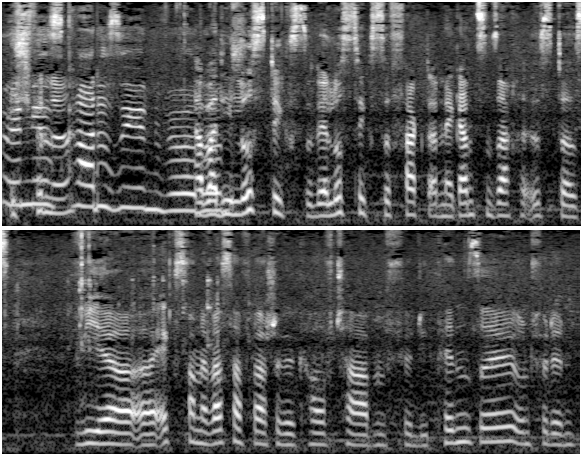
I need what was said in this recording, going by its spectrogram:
Wenn Ich finde, es gerade sehen würdet. aber die lustigste, der lustigste Fakt an der ganzen Sache ist, dass wir äh, extra eine Wasserflasche gekauft haben für die Pinsel und für den.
